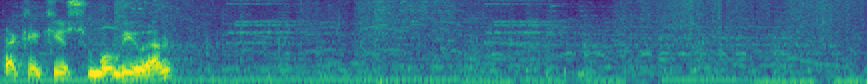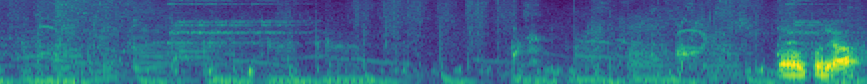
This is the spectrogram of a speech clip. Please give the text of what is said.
Tak jak już mówiłem. Dobra.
